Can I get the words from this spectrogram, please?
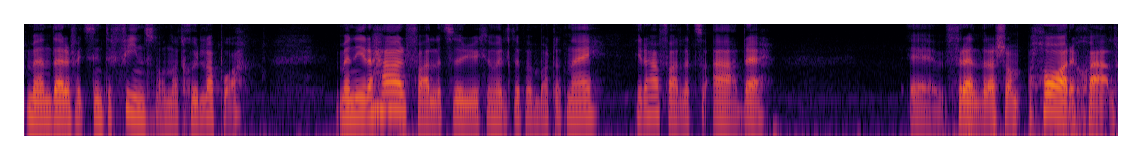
Men där det faktiskt inte finns någon att skylla på. Men i det här fallet så är det ju liksom väldigt uppenbart att nej, i det här fallet så är det eh, föräldrar som har skäl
